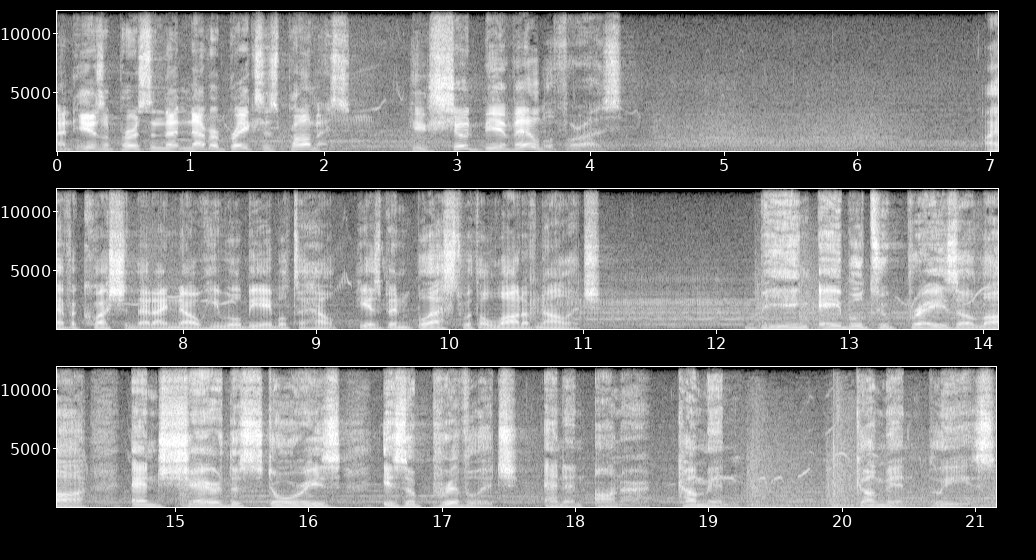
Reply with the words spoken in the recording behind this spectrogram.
And he is a person that never breaks his promise. He should be available for us. I have a question that I know he will be able to help. He has been blessed with a lot of knowledge. Being able to praise Allah and share the stories is a privilege and an honor. Come in. Come in, please.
